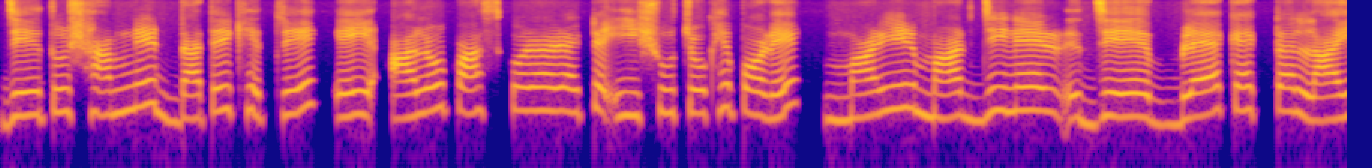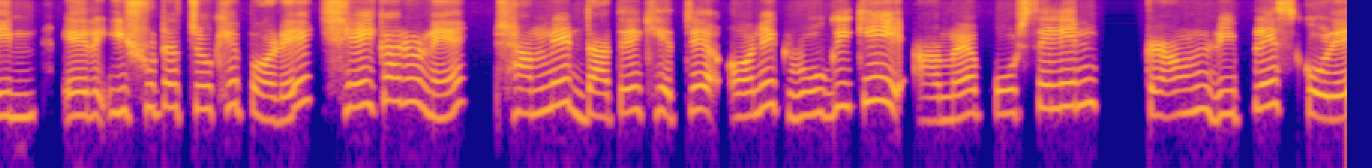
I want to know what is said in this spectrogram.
যেহেতু সামনের দাঁতের ক্ষেত্রে এই আলো পাস করার একটা ইস্যু চোখে পড়ে, মাড়ির মার্জিনের যে ব্ল্যাক একটা লাইন এর ইস্যুটা চোখে পড়ে, সেই কারণে সামনের দাঁতের ক্ষেত্রে অনেক রোগীকেই আমরা পোর্সেলিন ক্রাউন রিপ্লেস করে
